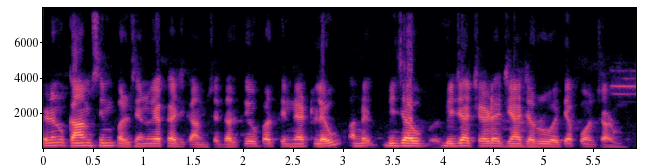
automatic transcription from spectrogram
એનું કામ સિમ્પલ છે. એનું એક જ કામ છે. ધરતી ઉપરથી નેટ લેવું અને બીજા બીજા છેડે જ્યાં જરૂર હોય ત્યાં પહોંચાડવું.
